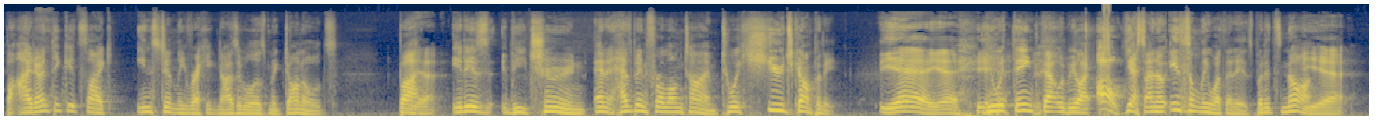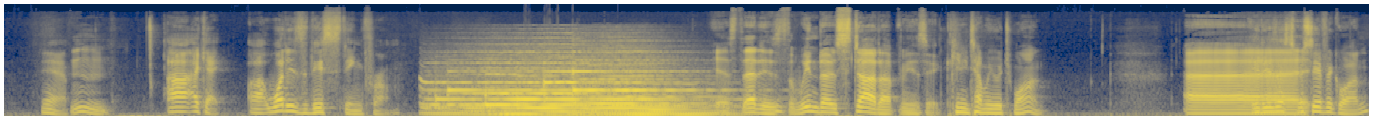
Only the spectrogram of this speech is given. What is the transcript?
but I don't think it's like instantly recognizable as McDonald's. But Yeah. it is the tune, and it has been for a long time, to a huge company. Yeah, yeah. You would think that would be like, oh, yes, I know instantly what that is, but it's not. yeah. Yeah. Uh, okay. Uh, what is this thing from? Yes, that is the Windows startup music. Can you tell me which one? Uh, It is a specific one.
